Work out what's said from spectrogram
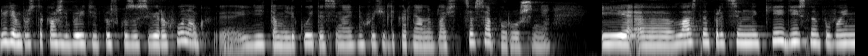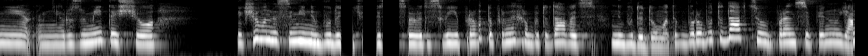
людям просто кажуть, беріть відпустку за свій рахунок, е, ідіть там лікуйтеся, навіть не хочуть лікарняно плачати. Це все порушення. І е, власне працівники дійсно повинні розуміти, що якщо вони самі не будуть відстоювати свої права, то про них роботодавець не буде думати. Бо роботодавцю, в принципі, ну як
